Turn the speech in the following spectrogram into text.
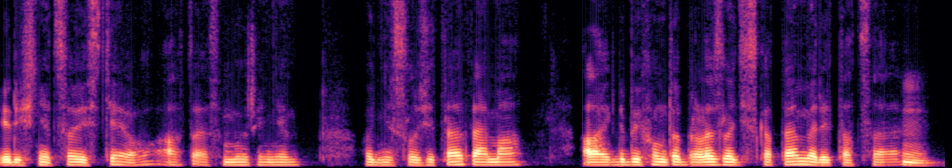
i když něco jistě, jo, a to je samozřejmě hodně složité téma, ale kdybychom to brali z hlediska té meditace, hmm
